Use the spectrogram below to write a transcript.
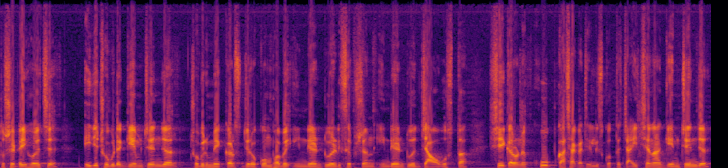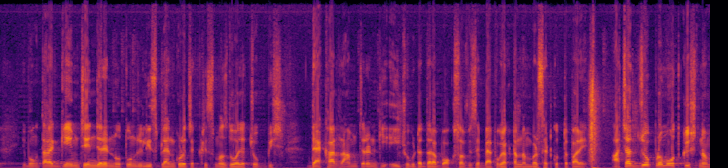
তো সেটাই হয়েছে। এই যে ছবিটা গেম চেঞ্জার ছবির মেকার্স যেরকমভাবে ইন্ডিয়ান টু এর রিসেপশন ইন্ডিয়ান টু এর যা অবস্থা, সেই কারণে খুব কাছাকাছি রিলিজ করতে চাইছে না গেম চেঞ্জার এবং তারা গেম চেঞ্জারের নতুন রিলিজ প্ল্যান করেছে ক্রিসমাস দু হাজার চব্বিশ। দেখার রামচরণ কি এই ছবিটার দ্বারা বক্স অফিসে ব্যাপক একটা নাম্বার সেট করতে পারে? আচার্য প্রমোদ কৃষ্ণম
